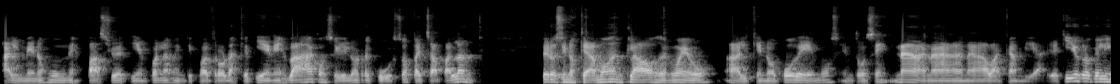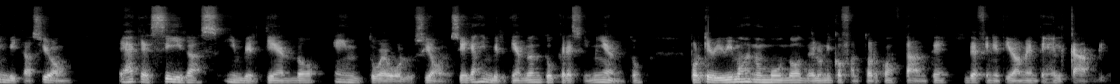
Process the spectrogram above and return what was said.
al menos un espacio de tiempo en las 24 horas que tienes, vas a conseguir los recursos para echar para adelante. Pero si nos quedamos anclados de nuevo al que no podemos, entonces nada, nada, nada va a cambiar. Y aquí yo creo que la invitación es a que sigas invirtiendo en tu evolución, sigas invirtiendo en tu crecimiento, porque vivimos en un mundo donde el único factor constante definitivamente es el cambio.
